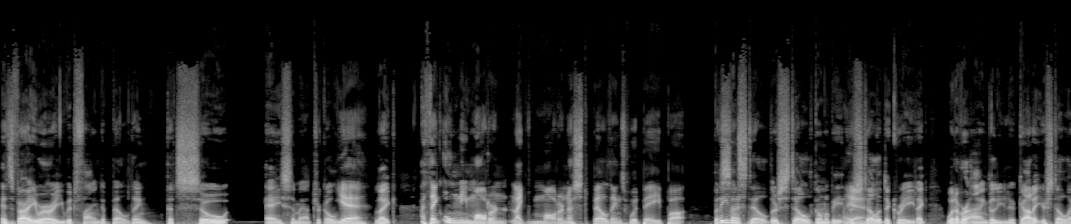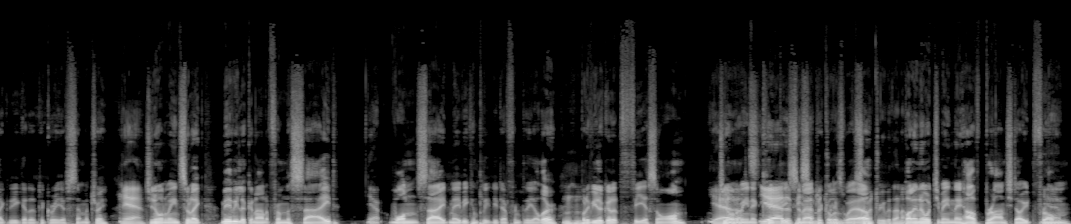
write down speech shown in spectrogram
it's very rare you would find a building that's so asymmetrical. Yeah. Like, I think only modern like modernist buildings would be, but but even still, there's still going to be, there's Yeah. still a degree, like, whatever angle you look at it, you're still likely to get a degree of symmetry. yeah. Do you know what I mean? So, like, maybe looking at it from the side, Yeah. one side may be completely different to the other. Mhm. But if you look at it face on, Yeah, Do you know what I mean? It could yeah, be symmetrical as well, Symmetry within it. but I know what you mean. They have branched out from,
